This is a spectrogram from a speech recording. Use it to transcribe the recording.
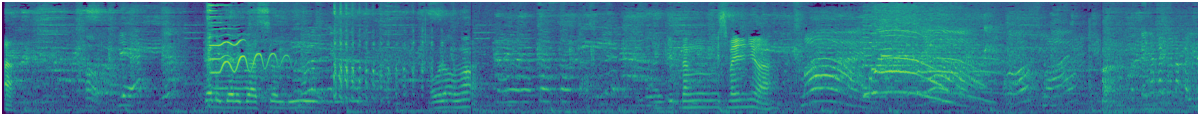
Ah, Oh, yeah, yeah. galing galing gasoline. Wala nga. Ang cute ng smile nyo ah. Smile! Yeah! Oo, smile. Kanya-kanya na kayo.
